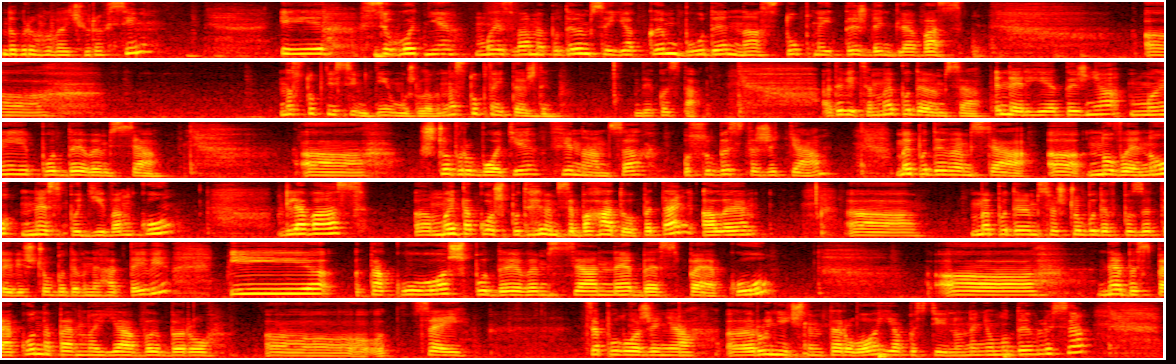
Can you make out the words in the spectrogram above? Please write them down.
Доброго вечора всім. І сьогодні ми з вами подивимося, яким буде наступний тиждень для вас. А, наступні сім днів, можливо, наступний тиждень. Якось так. А дивіться, ми подивимося енергія тижня, ми подивимося, а, що в роботі, в фінансах, особисте життя. Ми подивимося новину, несподіванку для вас. Е, Ми також подивимося багато питань, але е, ми подивимося, що буде в позитиві, що буде в негативі. І також подивимося небезпеку. Е, Небезпеку, напевно, я виберу цей. Це положення рунічним таро, я постійно на ньому дивлюся.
